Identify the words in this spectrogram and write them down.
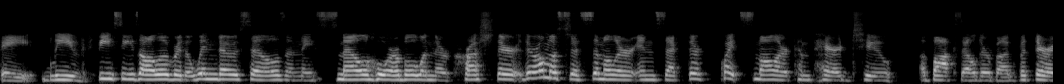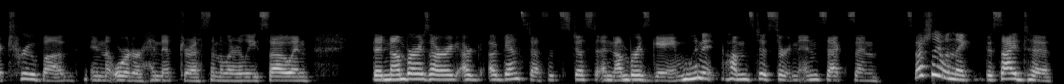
they leave feces all over the windowsills and they smell horrible when they're crushed. They're they're almost a similar insect. They're quite smaller compared to a box elder bug, but they're a true bug in the order Hemiptera, similarly so. And the numbers are, are against us. It's just a numbers game when it comes to certain insects, and especially when they decide to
